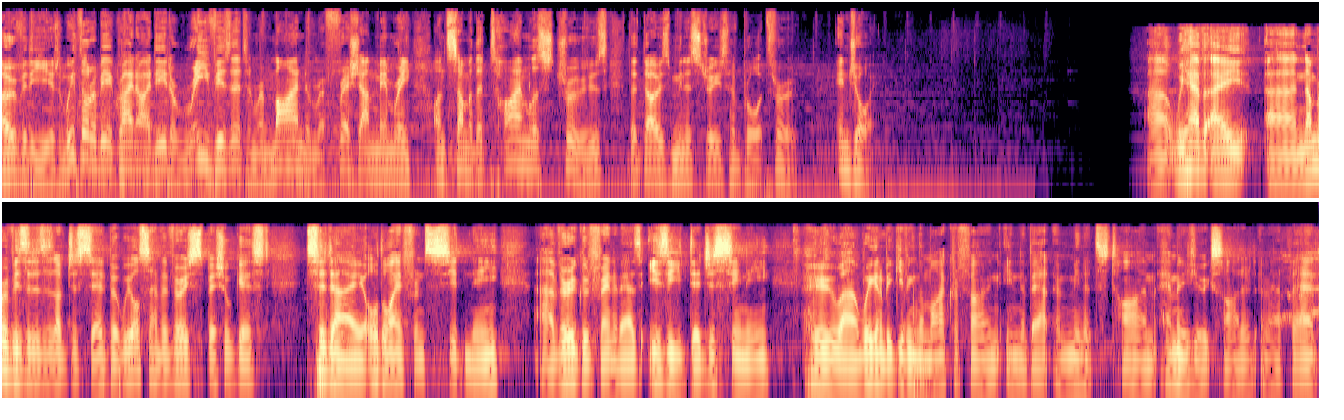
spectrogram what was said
over the years. And we thought it'd be a great idea to revisit and remind and refresh our memory on some of the timeless truths that those ministries have brought through. Enjoy. Uh, we have a, a, number of visitors, as I've just said, but we also have a very special guest today, all the way from Sydney, a very good friend of ours, Izzy De Gersigny, who uh, we're going to be giving the microphone in about a minute's time. How many of you are excited about that?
